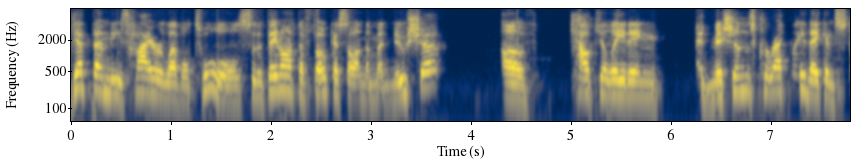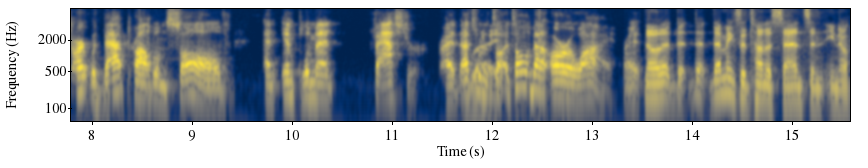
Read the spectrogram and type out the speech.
get them these higher level tools so that they don't have to focus on the minutia of calculating admissions correctly, they can start with that problem solved and implement faster right? That's right. what it's all it's all about roi right? No that, that that makes a ton of sense. And you know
